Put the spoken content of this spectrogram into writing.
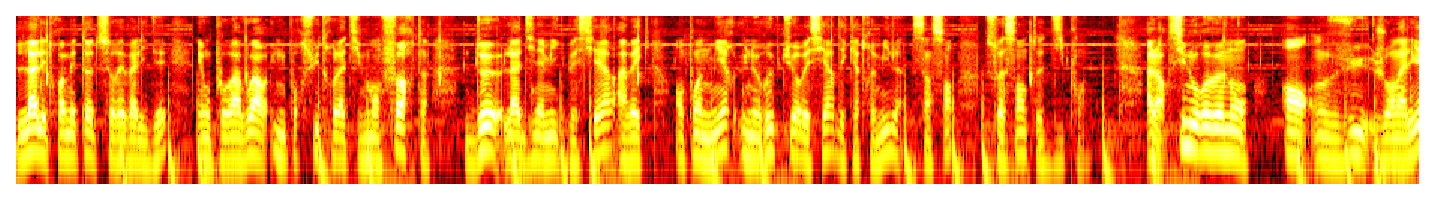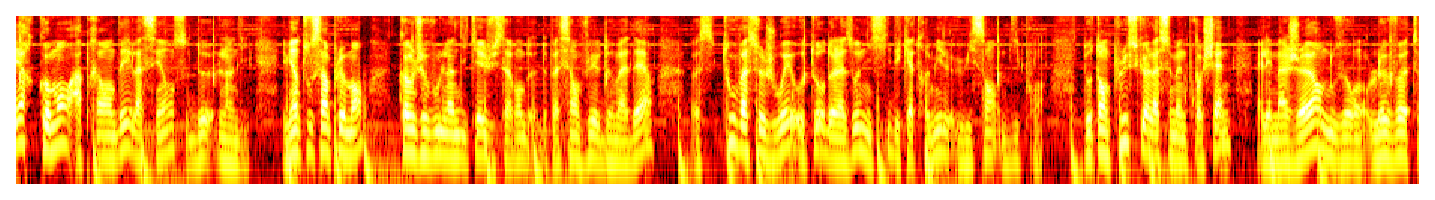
là les trois méthodes seraient validées et on pourrait avoir une poursuite relativement forte de la dynamique baissière avec en point de mire une rupture baissière des 4570 points. Alors si nous revenons en vue journalière, comment appréhender la séance de lundi? Eh bien tout simplement, comme je vous l'indiquais juste avant de, passer en vue hebdomadaire, euh, tout va se jouer autour de la zone ici des 4810 points. D'autant plus que la semaine prochaine, elle est majeure. Nous aurons le vote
